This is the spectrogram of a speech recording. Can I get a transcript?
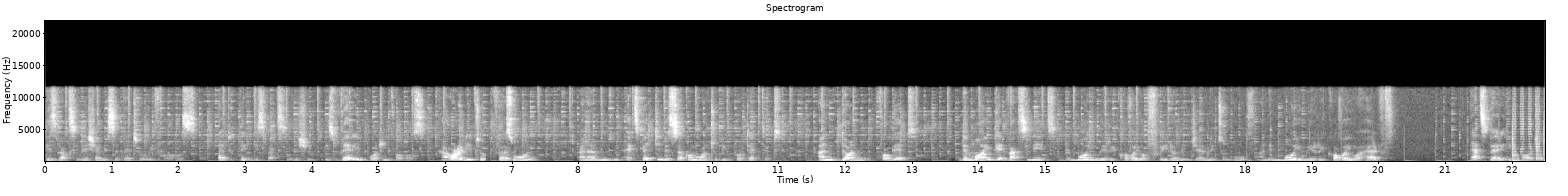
this vaccination is a better way for us. To take this vaccination. It's very important for us. I already took first one and I'm expecting the second one to be protected. And don't forget, the more you get vaccinated, the more you will recover your freedom in Germany to move and the more you will recover your health. That's very important.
